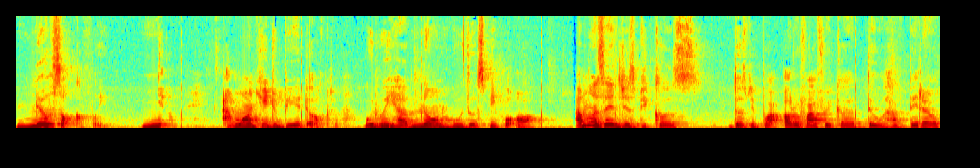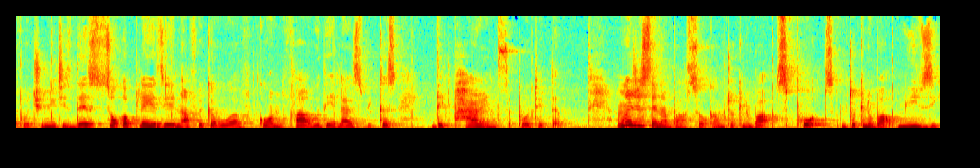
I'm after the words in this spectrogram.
no soccer for you, no, I want you to be a doctor, would we have known who those people are? I'm not saying just because those people are out of Africa, they will have better opportunities. There's soccer players here in Africa who have gone far with their lives because their parents supported them. I'm not just saying about soccer, I'm talking about sports, I'm talking about music.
